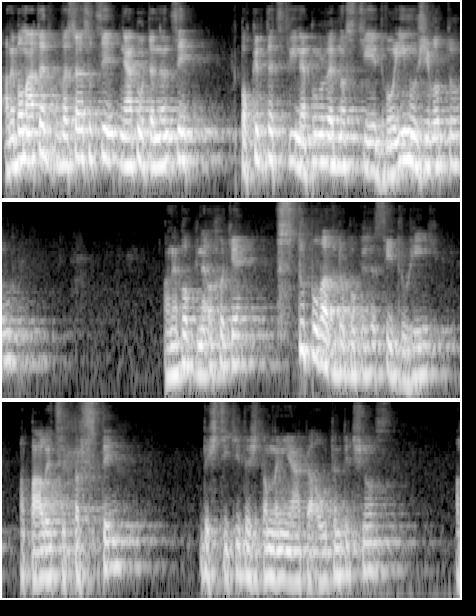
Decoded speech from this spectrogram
A nebo máte ve svém srdci nějakou tendenci k pokrytectví, neprůhlednosti, dvojímu životu, a nebo k neochotě vstupovat do pokrytectví druhých a pálit si prsty, když cítíte, že tam není nějaká autentičnost a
